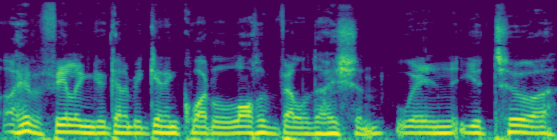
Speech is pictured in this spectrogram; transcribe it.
I have a feeling you're going to be getting quite a lot of validation when you tour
